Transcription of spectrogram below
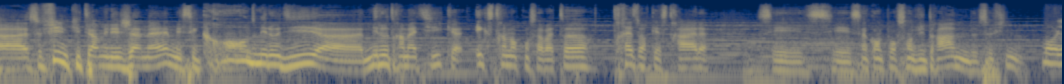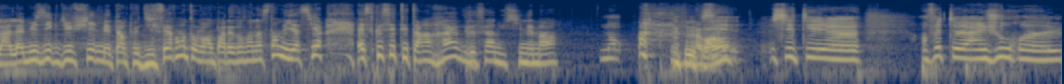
euh, ce film qui terminait jamais, mais ces grandes mélodies euh, mélodramatiques, extrêmement conservateurs, très orchestrales. C'est c'est 50% du drame de ce film. Bon, là, la musique du film est un peu différente, on va en parler dans un instant. Mais Yassir, est-ce que c'était un rêve de faire du cinéma? Non. Ah, C'est- C'était. euh, En fait, un jour, euh,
